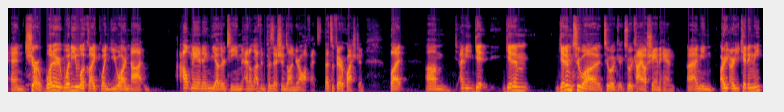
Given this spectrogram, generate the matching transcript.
And sure, what are what do you look like when you are not outmanning the other team at 11 positions on your offense? That's a fair question. But um, I mean, get get him get him to a to a to a Kyle Shanahan. I mean, are are you kidding me?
